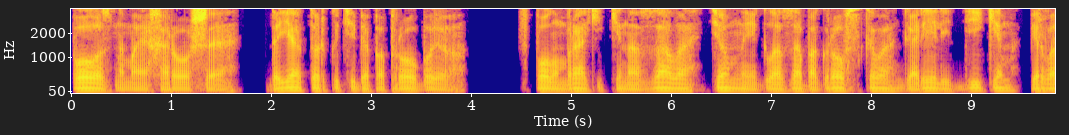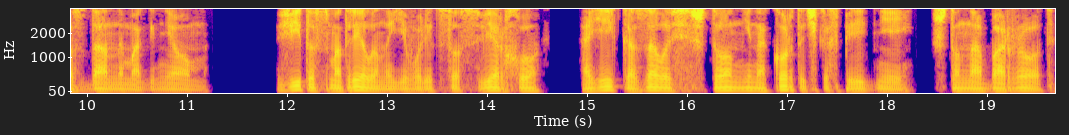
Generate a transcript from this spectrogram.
«Поздно, моя хорошая. Да я только тебя попробую». В полумраке кинозала темные глаза Багровского горели диким первозданным огнем. Вита смотрела на его лицо сверху, а ей казалось, что он не на корточках перед ней, что наоборот,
